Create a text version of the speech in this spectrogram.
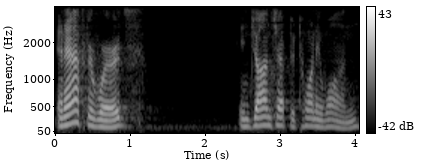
And afterwards, in John chapter 21,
